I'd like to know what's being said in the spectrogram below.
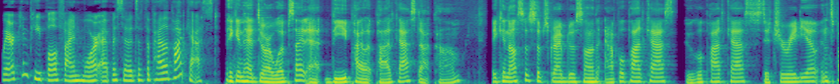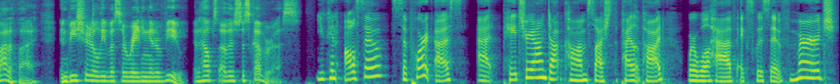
where can people find more episodes of the Pilot Podcast? They can head to our website at thepilotpodcast.com. They can also subscribe to us on Apple Podcasts, Google Podcasts, Stitcher Radio, and Spotify. And be sure to leave us a rating and review. It helps others discover us. You can also support us at patreon.com slash the pilot pod, where we'll have exclusive merch,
